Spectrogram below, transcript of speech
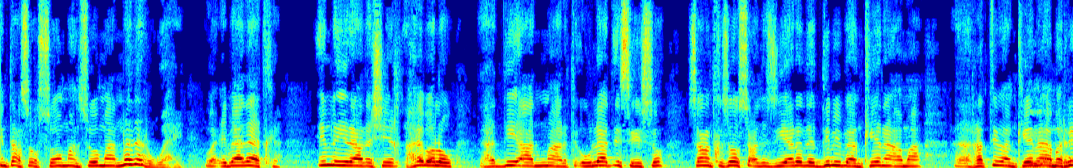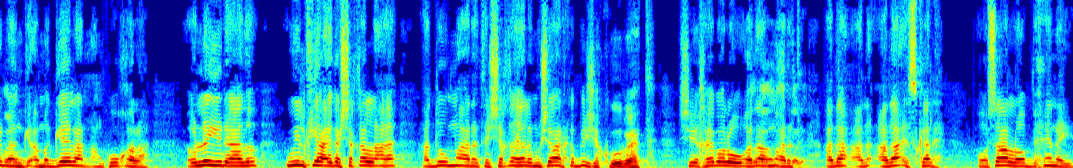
intaasoo soomaan soomaa nadar waaye waa cibaadaadka. In la yihahdo sheekh hebelow haddii aad maarata awlaad isiiso sanadka soo socda ziyaarada dibi baan keena ama rati baan keena ama ribaan ama geelan aan kuu qalaa. Oo la yidhaahdo wiilkia iga shaqo la-a hadduu maaragtay shaqo hela mushaarka bisha koobaad sheekh hebelow adaa maarata adaa adaa iska leh oo saa loo bixinayo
